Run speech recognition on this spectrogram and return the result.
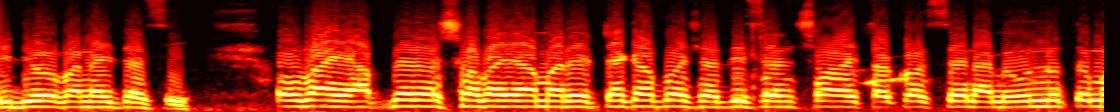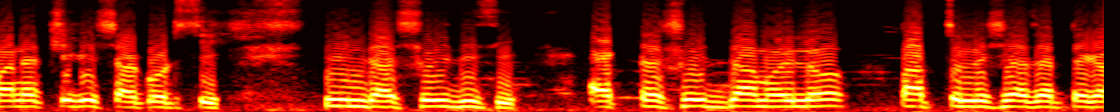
ভিডিও বানাইতেছি। ও ভাই, আপনারা সবাই আমার টাকা পয়সা দিচ্ছেন সহায়তা করছেন, আমি উন্নত মানের চিকিৎসা করছি। তিনটা সুই দিছি। একটা সুইর দাম হইল পাঁচচল্লিশ হাজার টাকা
